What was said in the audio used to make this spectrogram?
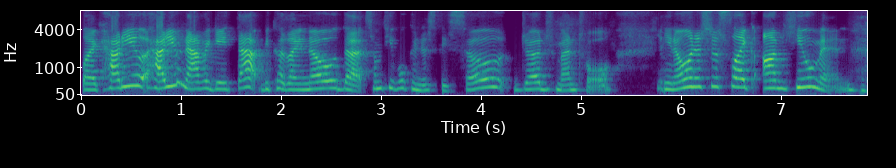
like how do you how do you navigate that? Because i know that some people can just be so judgmental you know and it's just like i'm human.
